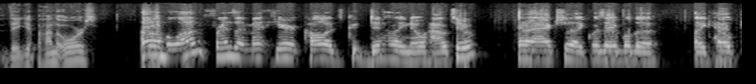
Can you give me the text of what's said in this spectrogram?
they get behind the oars? Um, a lot of the friends I met here at college didn't really know how to, and I actually like was able to like help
